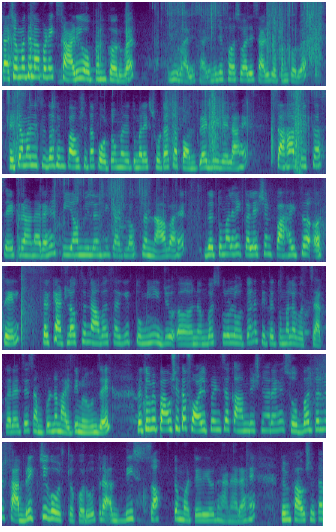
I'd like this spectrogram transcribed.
त्याच्यामध्ये आपण एक साडी ओपन करूयात. ही वाली साडी म्हणजे फर्स्ट वाली साडी ओपन करूयात. ह्याच्यामध्ये सुद्धा तुम्ही पाहू शकता फोटोमध्ये तुम्हाला एक छोटासा पॉम्पलेट दिलेला आहे. सहा पीसचा सेट राहणार आहे. पिया मिलन हे कॅटलॉगचं नाव आहे. जर तुम्हाला हे कलेक्शन पाहायचं असेल तर कॅटलॉगचं नावासाठी तुम्ही जो नंबर स्क्रोल होतो ना तिथे तुम्हाला व्हॉट्सॲप करायचे संपूर्ण माहिती मिळून जाईल. तर तुम्ही पाहू शकता फॉईल प्रिंटचं काम दिसणार आहे. सोबत जर मी फॅब्रिकची गोष्ट करू तर अगदी सॉफ्ट मटेरियल राहणार आहे. तुम्ही पाहू शकता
